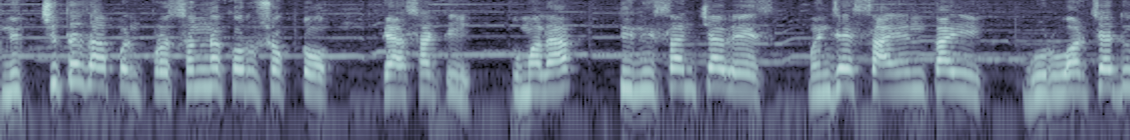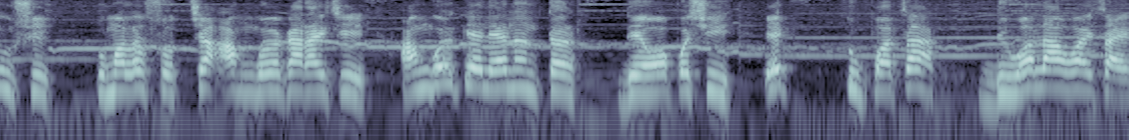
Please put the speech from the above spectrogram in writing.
निश्चितच आपण प्रसन्न करू शकतो. त्यासाठी तुम्हाला तिनिसांच्या वेळेस म्हणजे सायंकाळी गुरुवारच्या दिवशी तुम्हाला स्वच्छ आंघोळ करायची. आंघोळ केल्यानंतर देवापाशी एक तुपाचा दिवा लावायचा आहे.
